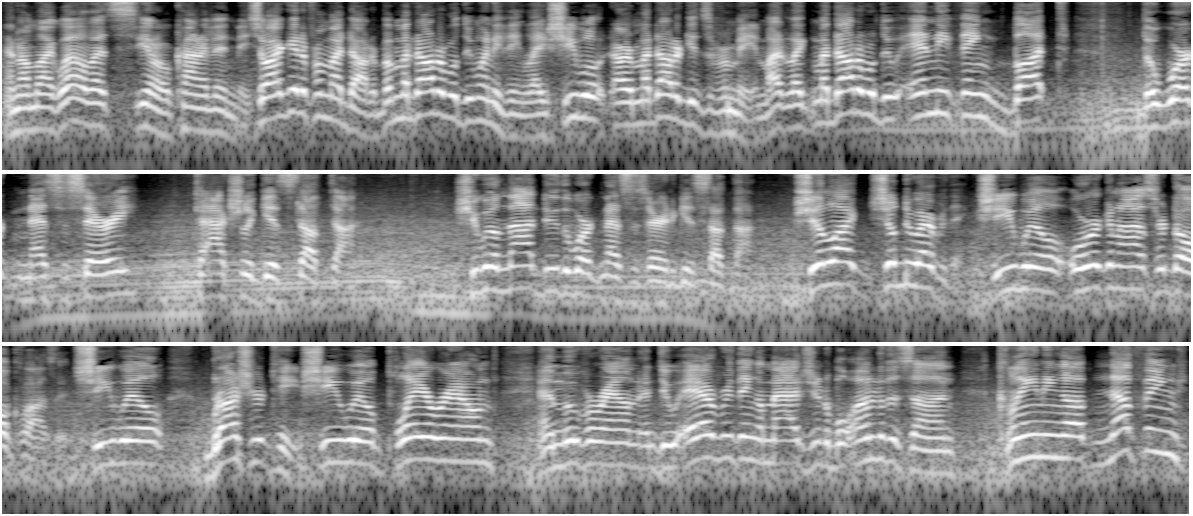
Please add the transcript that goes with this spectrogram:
And I'm like, well, that's, you know, kind of in me. So I get it from my daughter, but my daughter will do anything. Like she will, or my daughter gets it from me. My, like my daughter will do anything but the work necessary to actually get stuff done. She will not do the work necessary to get stuff done. She'll like she'll do everything. She will organize her doll closet. She will brush her teeth. She will play around and move around and do everything imaginable under the sun, cleaning up nothing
